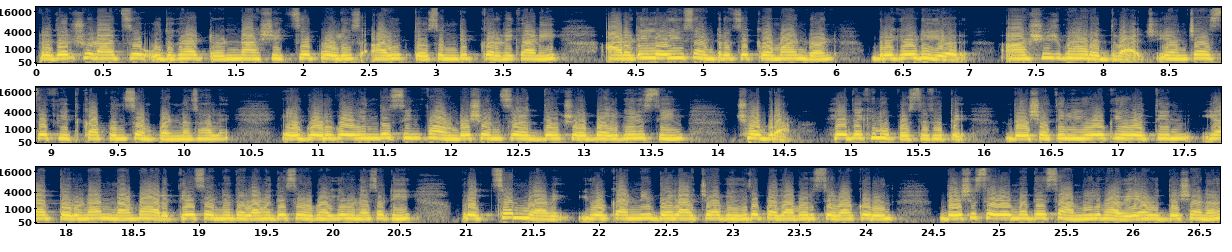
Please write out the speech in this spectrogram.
प्रदर्शनाचं उद्घाटन नाशिकचे पोलीस आयुक्त संदीप कर्णिक आणि आर्टिलरी सेंटरचे कमांडंट ब्रिगेडियर आशिष भारद्वाज यांच्या हस्ते फीत कापून संपन्न झालंय या गुरु गोविंद सिंग फाउंडेशनचे अध्यक्ष बलबीर सिंग छबरा हे देखील उपस्थित होते. देशातील युवक युवती या तरुणांना भारतीय सैन्य दलामध्ये सहभागी होण्यासाठी प्रोत्साहन मिळावे. युवकांनी दलाच्या विविध पदावर सेवा करून देशसेवेमध्ये सामील व्हावे. या उद्देशानं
